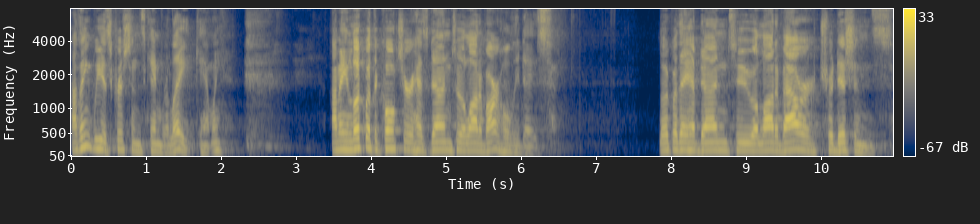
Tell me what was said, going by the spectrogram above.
I think we as Christians can relate, can't we? I mean, look what the culture has done to a lot of our holy days. Look what they have done to a lot of our traditions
